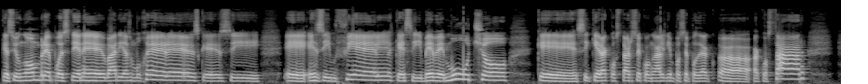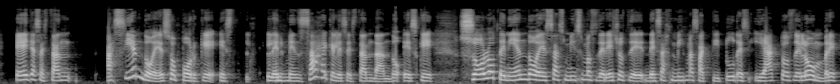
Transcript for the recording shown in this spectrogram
Que si un hombre pues tiene varias mujeres, que si eh, es infiel, que si bebe mucho, que si quiere acostarse con alguien pues se puede ah, acostar. Ellas están haciendo eso porque el mensaje que les están dando es que solo teniendo esos mismos derechos de, esas mismas actitudes y actos del hombre,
